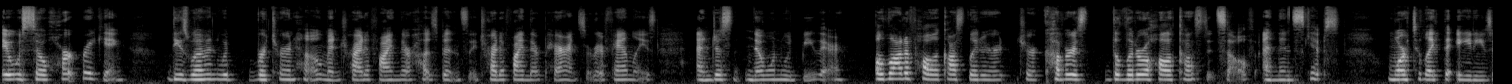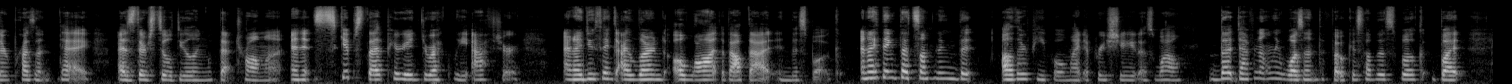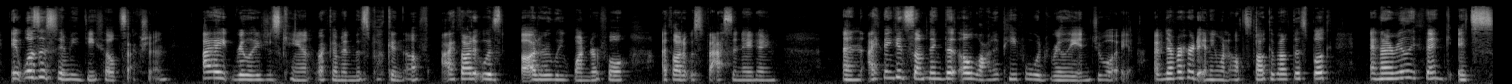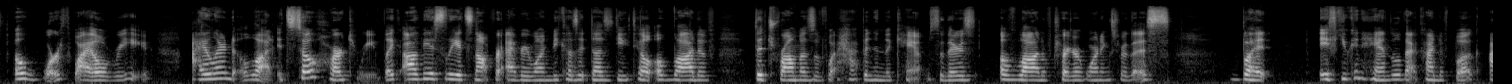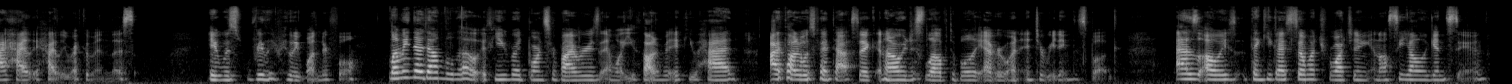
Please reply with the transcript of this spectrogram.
it was so heartbreaking. These women would return home and try to find their husbands, they try to find their parents or their families, and just no one would be there. A lot of Holocaust literature covers the literal Holocaust itself and then skips more to like the 80s or present day as they're still dealing with that trauma and it skips that period directly after and i do think i learned a lot about that in this book. And i think that's something that other people might appreciate as well. That definitely wasn't the focus of this book but it was a semi-detailed section. I really just can't recommend this book enough. I thought it was utterly wonderful. I thought it was fascinating. And I think it's something that a lot of people would really enjoy. I've never heard anyone else talk about this book, and I really think it's a worthwhile read. I learned a lot. It's so hard to read. Like, obviously, it's not for everyone because it does detail a lot of the traumas of what happened in the camp. So, there's a lot of trigger warnings for this. But if you can handle that kind of book, I highly, highly recommend this. It was really, really wonderful. Let me know down below if you read Born Survivors and what you thought of it if you had. I thought it was fantastic, and I would just love to bully everyone into reading this book. As always, thank you guys so much for watching, and I'll see y'all again soon.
